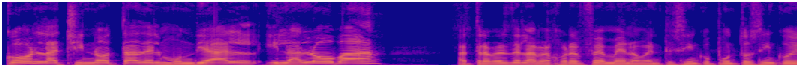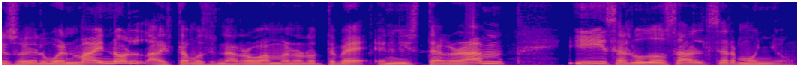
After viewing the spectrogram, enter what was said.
con la chinota del Mundial y la loba a través de la mejor FM 95.5. Yo soy el buen Maynol. Ahí estamos en arroba Manolo TV en Instagram. Y saludos al Sermoño.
